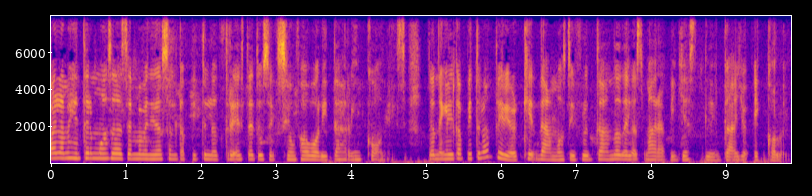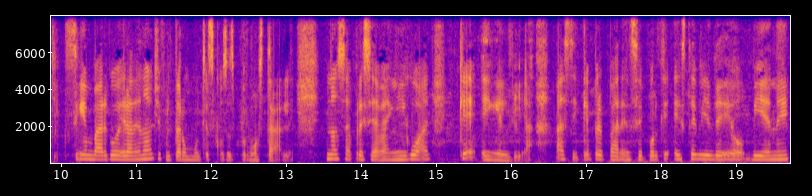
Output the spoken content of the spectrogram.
Hola mi gente hermosa, sean bienvenidos al capítulo 3 de tu sección favorita Rincones, donde en el capítulo anterior quedamos disfrutando de las maravillas del gallo Ecologic. Sin embargo, era de noche y faltaron muchas cosas por mostrarle. No se apreciaban igual que en el día. Así que prepárense porque este video viene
